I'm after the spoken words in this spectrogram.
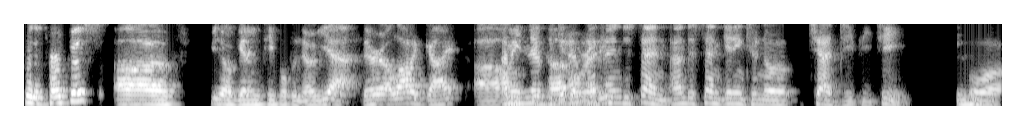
For the purpose of you know, getting people to know. Yeah, there are a lot of guy. Uh, I mean, I, I, understand. I understand getting to know Chat GPT, mm-hmm. or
